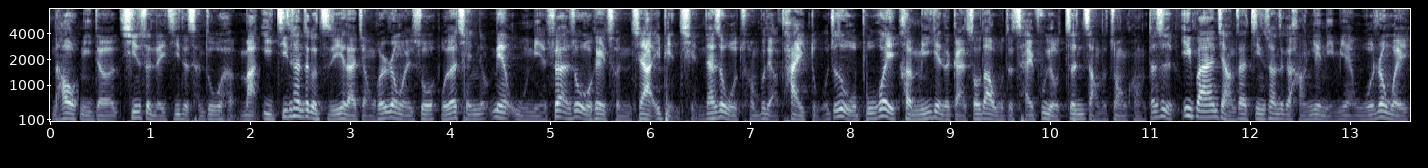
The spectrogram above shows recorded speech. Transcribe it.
然后你的薪水累积的程度会很慢。以精算这个职业来讲，我会认为说，我在前面五年虽然说我可以存下一点钱，但是我存不了太多，就是我不会很明显的感受到我的财富有增长的状况。但是一般来讲，在精算这个行业里面，我认为。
